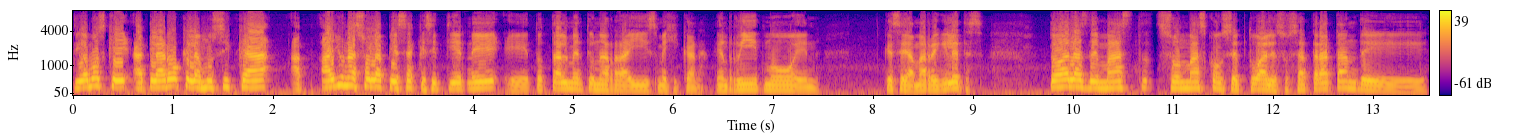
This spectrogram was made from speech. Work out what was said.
Digamos que aclaro que la música, hay una sola pieza que sí tiene eh, totalmente una raíz mexicana, en ritmo, en que se llama reguiletes. Todas las demás son más conceptuales, o sea, tratan de,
